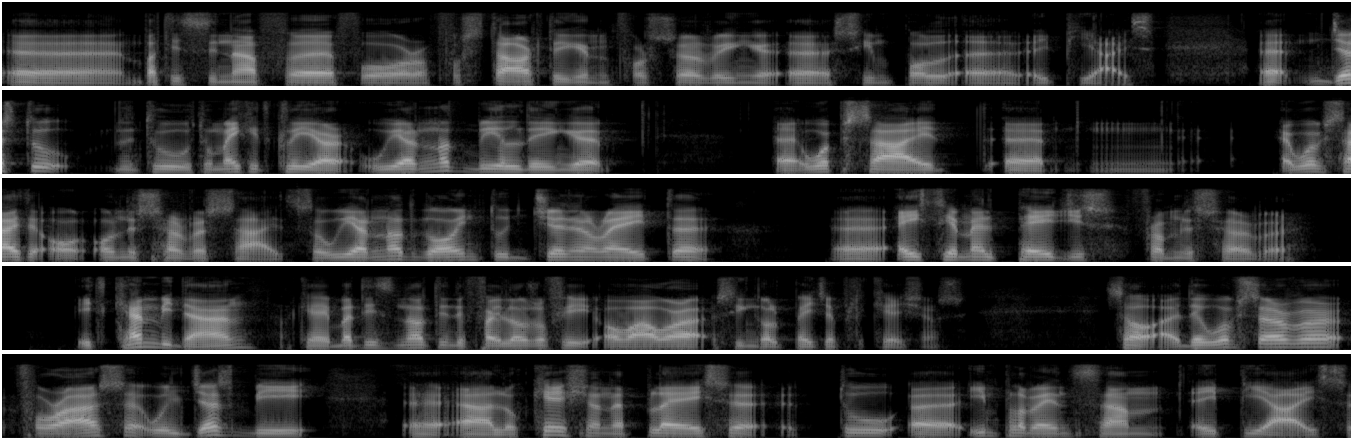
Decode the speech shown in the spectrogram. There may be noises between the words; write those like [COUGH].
Uh, but it's enough uh, for for starting and for serving simple APIs. just to to to make it clear, we are not building a, a website a website on the server side. So we are not going to generate uh, HTML pages from the server. It can be done, okay, but it's not in the philosophy of our single page applications. So uh, the web server for us uh, will just be uh, a location, a place uh, to uh, implement some APIs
